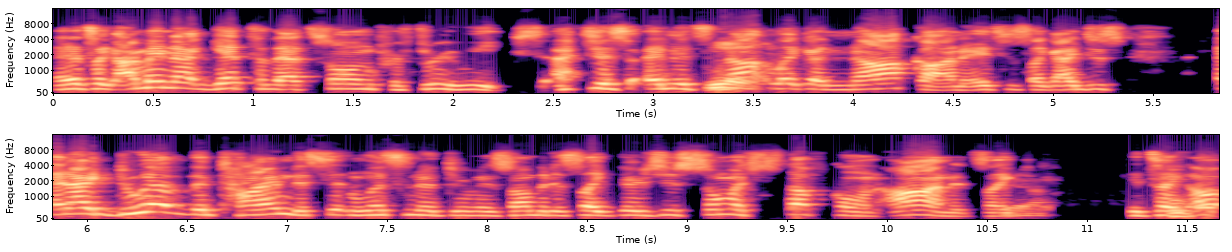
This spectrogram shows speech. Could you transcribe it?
and it's like I may not get to that song for three weeks. I just and it's Yeah. not like a knock on it. It's just like I just. And I do have the time to sit and listen to three minute song, but it's like there's just so much stuff going on. It's like Yeah. It's like oh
